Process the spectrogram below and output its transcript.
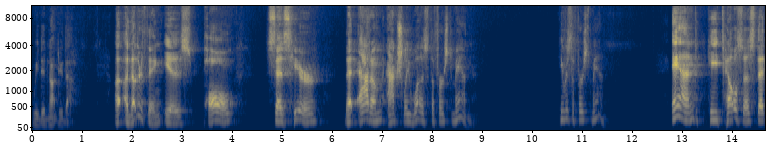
we did not do that. Uh, another thing is, Paul says here that Adam actually was the first man. He was the first man. And he tells us that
